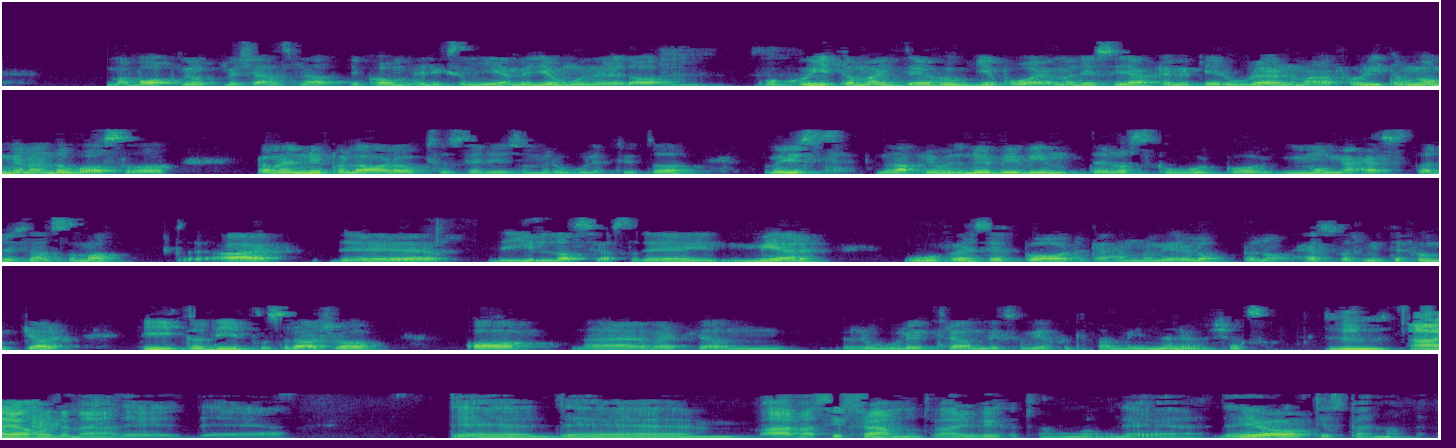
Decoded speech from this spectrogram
man vaknar upp med känslan att det kommer liksom ge miljoner idag. Mm. Och skit om man inte hugger på det, men det är så jäkla mycket roligare när man har favoritomgångarna ändå. Så, ja men nu på lördag också ser det ju som roligt ut. Och, men just den här perioden, nu blir vinter och skor på många hästar. Det känns som att, nej, det, det gillas ju. Alltså, det är mer oförutsägbart och kan hända mer i loppen och hästar som inte funkar hit och dit och sådär. Så, ja, nej, verkligen rolig trend liksom V75 inne nu känns det Mm. Ja, jag håller med. Det, det, det, det, ja, man ser fram emot varje V75-omgång. Det, det är Ja. riktigt spännande.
